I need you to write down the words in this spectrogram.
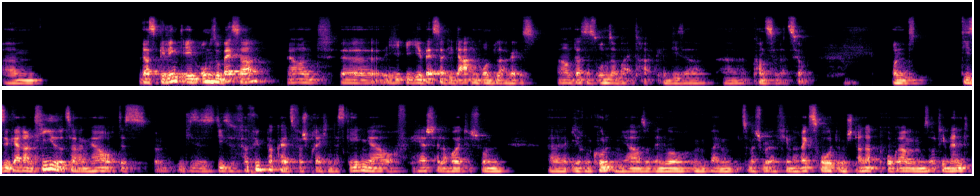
Ähm, das gelingt eben umso besser ja, und äh, je, je, besser die Datengrundlage ist. Ja, und das ist unser Beitrag in dieser äh, Konstellation. Und diese Garantie sozusagen, ja, auch das, dieses, dieses Verfügbarkeitsversprechen, das geben ja auch Hersteller heute schon äh, ihren Kunden. Ja, also wenn du auch beim, zum Beispiel bei der Firma Rexroth im Standardprogramm im Sortiment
